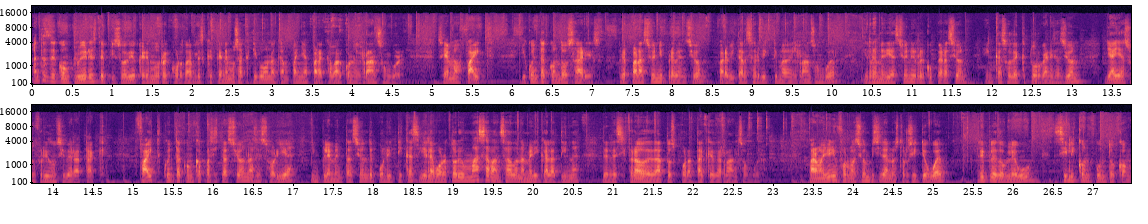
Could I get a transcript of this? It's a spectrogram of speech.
Antes de concluir este episodio queremos recordarles que tenemos activa una campaña para acabar con el ransomware. Se llama Fight y cuenta con dos áreas, preparación y prevención para evitar ser víctima del ransomware y remediación y recuperación en caso de que tu organización ya haya sufrido un ciberataque. Fight cuenta con capacitación, asesoría, implementación de políticas y el laboratorio más avanzado en América Latina de descifrado de datos por ataque de ransomware. Para mayor información visita nuestro sitio web www.silicon.com,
